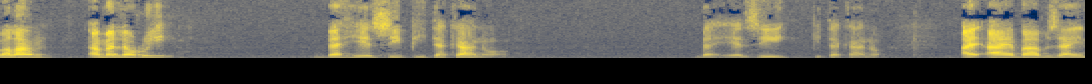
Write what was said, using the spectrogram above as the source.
بەڵام ئەمە لە ڕووی بەهێزی پیتەکانەوە بەهێزی پیتەکانەوە ئای ئایا با بزین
